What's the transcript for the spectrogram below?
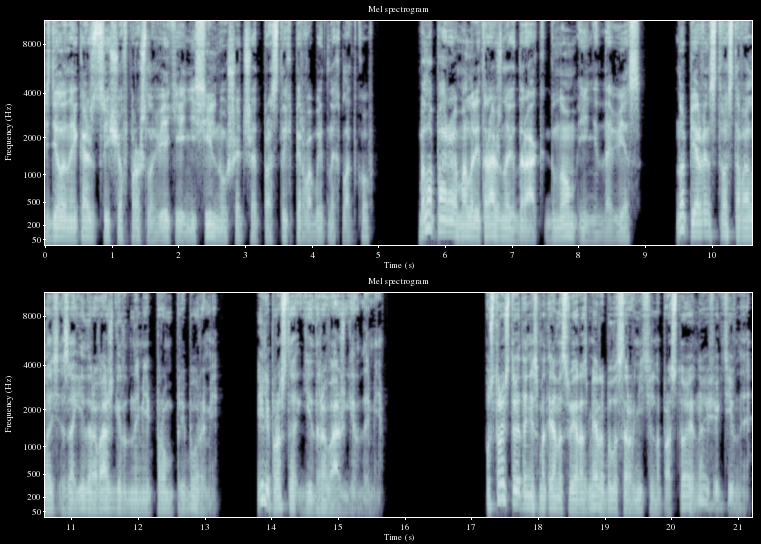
сделанные, кажется, еще в прошлом веке, не сильно ушедшие от простых первобытных платков. Была пара малолитражных драк, гном и недовес, но первенство оставалось за гидровашгердными промприборами или просто гидровашгердами. Устройство это, несмотря на свои размеры, было сравнительно простое, но эффективное.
